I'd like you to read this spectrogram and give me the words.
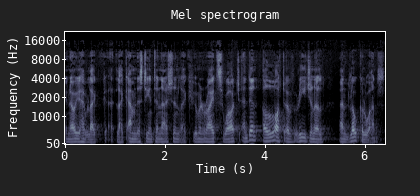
You know, you have like like Amnesty International, like Human Rights Watch, and then a lot of regional and local ones,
